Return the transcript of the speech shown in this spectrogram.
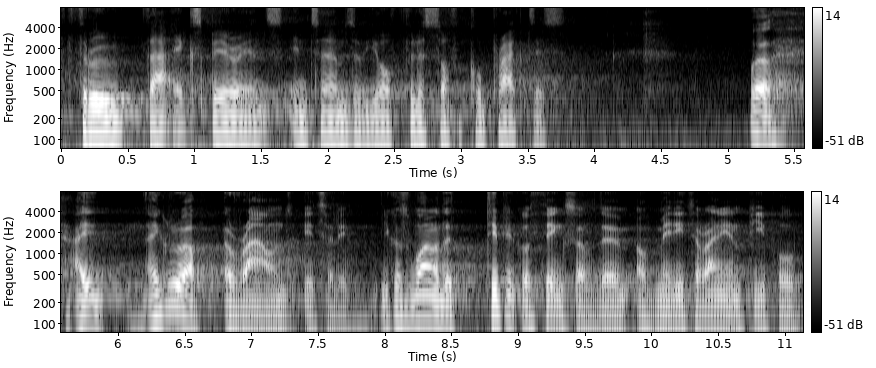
through that experience in terms of your philosophical practice? Well, I, I grew up around Italy because one of the typical things of, the, of Mediterranean people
